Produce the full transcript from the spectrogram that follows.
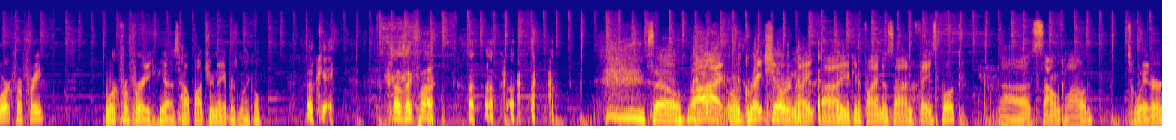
Work for free. Work for free. Yes. Help out your neighbors, Michael. Okay. Sounds like fun. So, all right. Well, great show tonight. Uh, you can find us on Facebook, uh, SoundCloud, Twitter,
